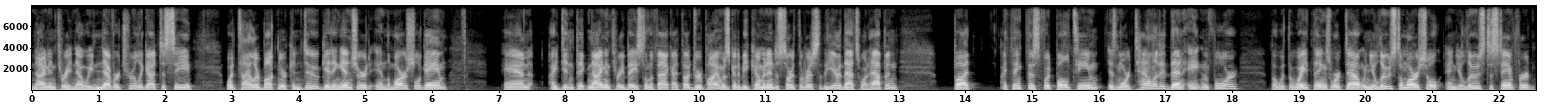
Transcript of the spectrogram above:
9 and 3. Now we never truly got to see what Tyler Buchner can do, getting injured in the Marshall game. And I didn't pick nine and three based on the fact I thought Drew Pyne was going to be coming in to start the rest of the year. That's what happened. But I think this football team is more talented than eight and four. But with the way things worked out, when you lose to Marshall and you lose to Stanford,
